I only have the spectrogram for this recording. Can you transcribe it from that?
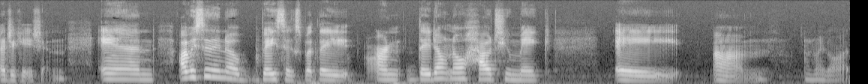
education. And obviously they know basics, but they aren't they don't know how to make a um oh my god,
